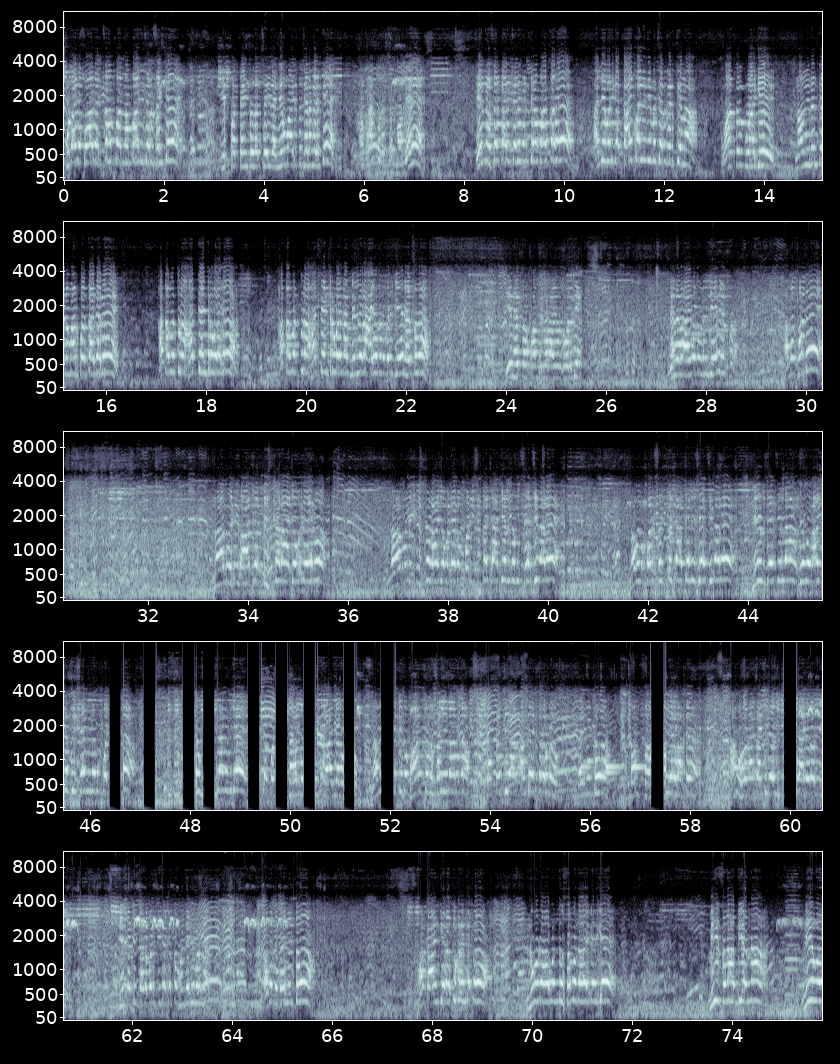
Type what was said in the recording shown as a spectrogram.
ಉದಾಹರಣೆ ಫಾರ್ ಎಕ್ಸಾಂಪಲ್ ಬಾರಿ ಜನಸಂಖ್ಯೆ. ಇಪ್ಪತ್ತೆಂಟು ಲಕ್ಷ ಇದೆ. ನೀವು ಮಾಡಿದ್ದು ಜನಗಣತಿ? ಕೇಂದ್ರ ಸರ್ಕಾರಿ ಜನಗಣತಿ ಮಾಡ್ತಾರೆ. ಅಲ್ಲಿವರೆಗೆ ಕಾಯ್ಕೊಳ್ಳಿ ನಿಮ್ಮ ಜನಗಣತಿಯನ್ನ. ವಾಸ್ತವಿಕವಾಗಿ ನಾವು ವಿನಂತಿಯನ್ನು ಮಾಡ್ಕೊಳ್ತಾ ಇದ್ದೇವೆ. ಹತ್ತೊಂಬತ್ತು ನೂರ ಹದಿನೆಂಟರ ಒಳಗ ಹತ್ತೊಂಬತ್ತು ನೂರ ಹದಿನೆಂಟರ ಒಳಗ ಮಿಲ್ಲರ ಆಯೋಗದ ವರದಿ ಏನ್ ಹೇಳ್ತದ? ಏನ್ ಹೇಳ್ತಾರಪ್ಪ ಮಿಲ್ಲರ ಆಯೋಗದ ವರದಿ? ಮಿಲ್ಲರ ಆಯೋಗದ ವರದಿ ಏನ್ ಹೇಳ್ತದ? ಅಲ್ಲ ಸ್ವಾಮಿ, ನಾಲ್ವಡಿ ರಾಜ ಕೃಷ್ಣರಾಜ ಒಡೆಯರು ನಾಲ್ವಡಿ ಕೃಷ್ಣರಾಜ ಒಡೆಯರು ಪರಿಶಿಷ್ಟ ಜಾತಿಯಲ್ಲಿ ನಮ್ಗೆ ಸೇರಿಸಿದ್ದಾರೆ. ನಮಗೆ ಪರಿಶಿಷ್ಟ ಜಾತಿಯಲ್ಲಿ ಸೇರಿಸಿದ್ದಾರೆ. ನೀವು ಸೇರಿಸಿಲ್ಲ ನೀವು ರಾಜ್ಯ ಭಿಕ್ಷೆಯನ್ನು ನಮಗೆ. ಅಂಬೇಡ್ಕರ್ ಅವರು ದಯವಿಟ್ಟು ನಮ್ಮ ಸಹಾಯವಾಗ್ತೇನೆ ನಾವು ಹೋರಾಟ ಹಾಕಿದ್ದೇವೆ ಈ ಒಂದು ಸಮುದಾಯಗಳಿಗೆ ನೀವು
